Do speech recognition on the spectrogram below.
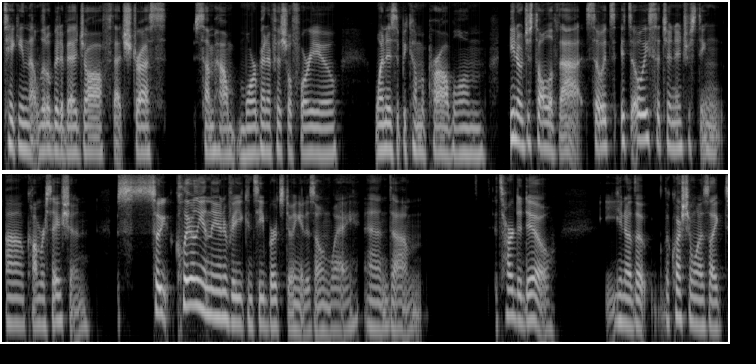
taking that little bit of edge off, that stress, somehow more beneficial for you? When does it become a problem? You know, just all of that. So it's it's always such an interesting uh, conversation. So clearly in the interview, you can see Bert's doing it his own way, and um, it's hard to do. You know, the the question was like,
